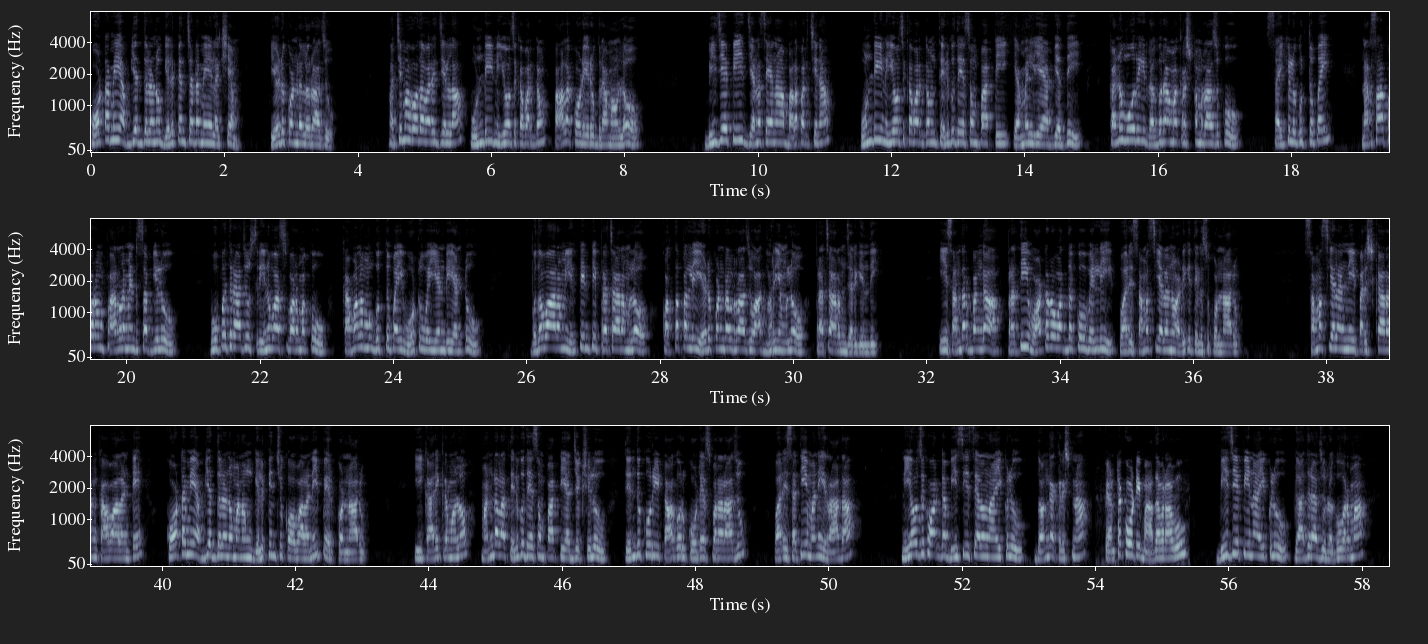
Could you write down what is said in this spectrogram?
కూటమి అభ్యర్థులను గెలిపించడమే లక్ష్యం. ఏడుకొండలు రాజు. పశ్చిమ గోదావరి జిల్లా ఉండి నియోజకవర్గం పాలకోడేరు గ్రామంలో బీజేపీ జనసేన బలపరిచిన ఉండి నియోజకవర్గం తెలుగుదేశం పార్టీ ఎమ్మెల్యే అభ్యర్థి కనుమూరి రఘురామకృష్ణంరాజుకు సైకిల్ గుర్తుపై నరసాపురం పార్లమెంటు సభ్యులు భూపతిరాజు శ్రీనివాస్ వర్మకు కమలం గుర్తుపై ఓటు వేయండి అంటూ బుధవారం ఇంటింటి ప్రచారంలో కొత్తపల్లి ఏడుకొండలరాజు ఆధ్వర్యంలో ప్రచారం జరిగింది. ఈ సందర్భంగా ప్రతి ఓటరు వద్దకు వెళ్ళి వారి సమస్యలను అడిగి తెలుసుకున్నారు. సమస్యలన్నీ పరిష్కారం కావాలంటే కూటమి అభ్యర్థులను మనం గెలిపించుకోవాలని పేర్కొన్నారు. ఈ కార్యక్రమంలో మండల తెలుగుదేశం పార్టీ అధ్యక్షులు దెందుకూరి ఠాగూర్ కోటేశ్వరరాజు వారి సతీమణి రాధా నియోజకవర్గ బీసీసీఎల్ నాయకులు దొంగ కృష్ణ పెంటకోటి మాధవరావు బీజేపీ నాయకులు గాదిరాజు రఘువర్మ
